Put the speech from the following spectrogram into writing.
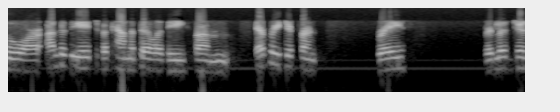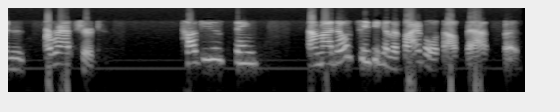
who are under the age of accountability from every different race, religion, are raptured. How do you think? Um, I don't see anything in the Bible about that, but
